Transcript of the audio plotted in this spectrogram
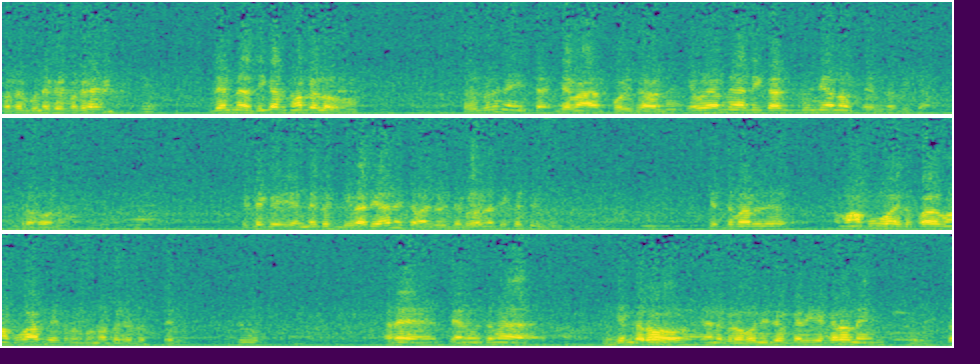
વગર ગુને કઈ પકડે? એમને અધિકાર સોંપેલો. ને? જેમાં પોલીસ વાળાને એવો એમને અધિકાર દુનિયાનો છે, એમનો અધિકાર, ગ્રહોનો. એટલે કઈ એમને કઈ લેવા દેવા નહીં, તમારી જોડે ઝઘડો નથી, કશું કે તમારું માફું હોય તો ફળ વાંકું આપે, તમે ગુનો કરેલો અને તેનું તમે જે કરો, એને ગ્રહોની જો કરી, એ કરો ને તો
